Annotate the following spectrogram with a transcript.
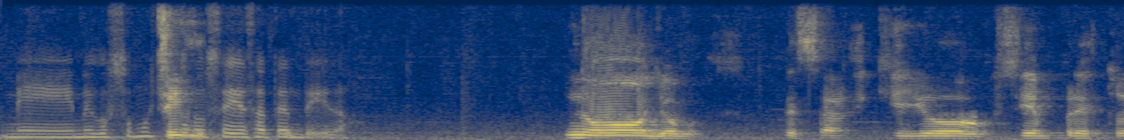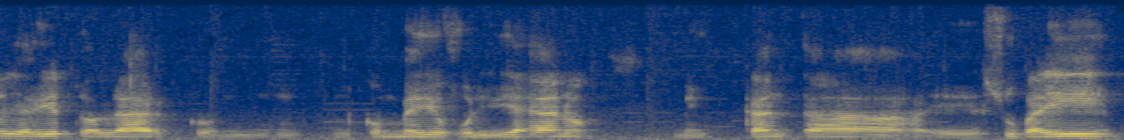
Me, gustó mucho que nos hayas atendido. No, yo Sabes que yo siempre estoy abierto a hablar con, medios bolivianos, me encanta eh, su país,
